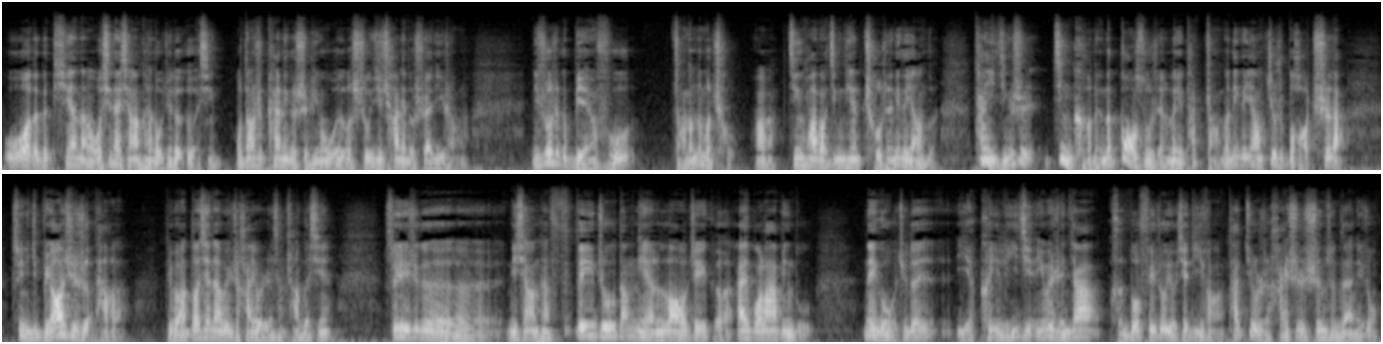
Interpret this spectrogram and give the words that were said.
我的个天哪！我现在想想看，我觉得恶心。我当时看那个视频，我我手机差点都摔地上了。你说这个蝙蝠长得那么丑啊，进化到今天丑成那个样子，它已经是尽可能的告诉人类，它长得那个样就是不好吃的，所以你就不要去惹它了，对吧？到现在为止还有人想尝个鲜，所以这个你想想看，非洲当年闹这个埃博拉病毒。那个我觉得也可以理解，因为人家很多非洲有些地方，它就是还是生存在那种，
